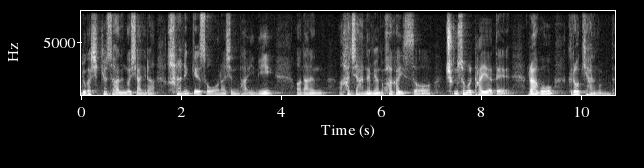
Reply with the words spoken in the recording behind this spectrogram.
누가 시켜서 하는 것이 아니라 하나님께서 원하신 바이니 어, 나는 하지 않으면 화가 있어 충성을 다해야 돼라고 그렇게 하는 겁니다.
